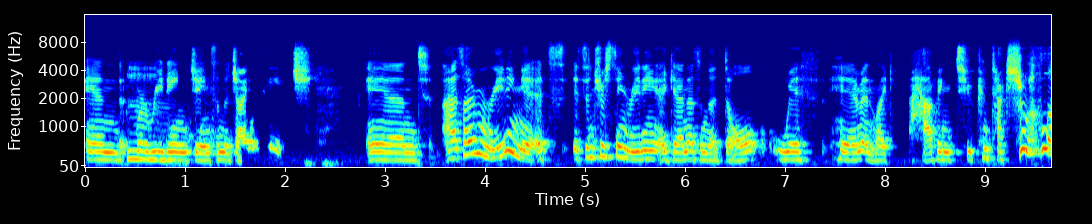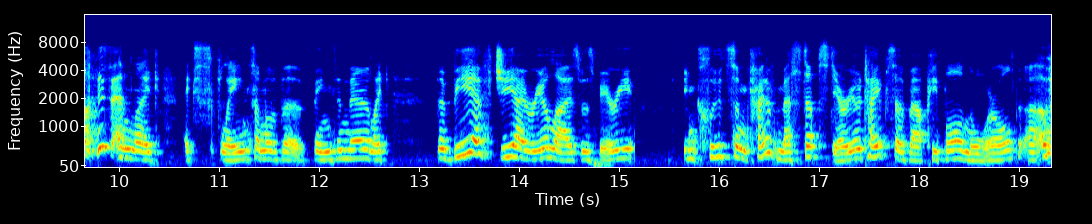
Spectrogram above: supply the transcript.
and mm. we're reading James and the Giant Peach. And as I'm reading it, it's it's interesting reading again as an adult with him and like having to contextualize and like explain some of the things in there. Like the BFG, I realized was very includes some kind of messed up stereotypes about people in the world. Um,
